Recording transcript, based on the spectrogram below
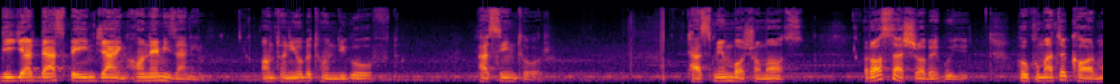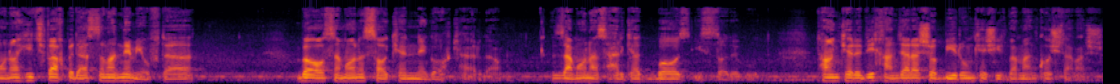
دیگر دست به این جنگ ها نمی‌زنیم. آنتونیو به تندی گفت پس اینطور. تصمیم با شماست. راستش را بگویید. حکومت کارمونا هیچ وقت به دست من نمیافتد؟ به آسمان ساکن نگاه کردم. زمان از حرکت باز ایستاده بود. تانکردی خنجرش را بیرون کشید و من کشتمش.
